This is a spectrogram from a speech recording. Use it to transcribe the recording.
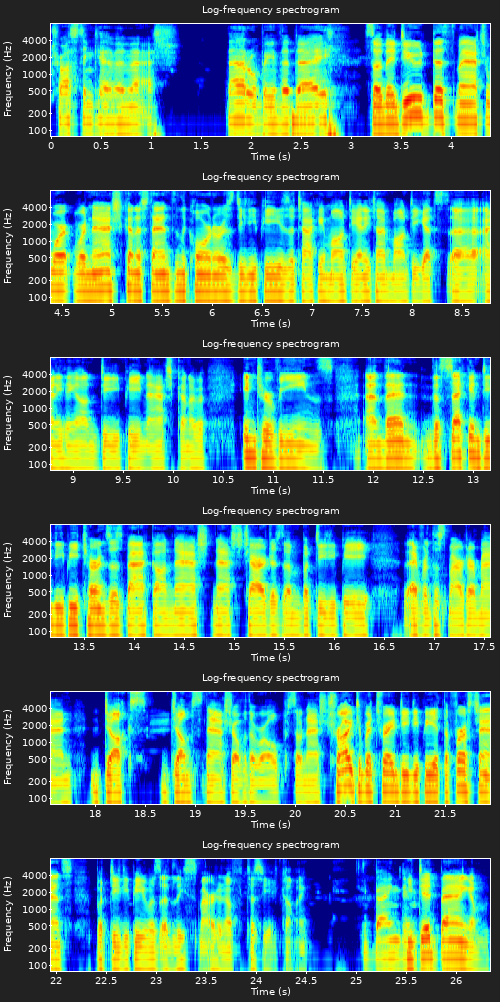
trusting Kevin Nash. That'll be the day. So they do this match where, where Nash kind of stands in the corner as DDP is attacking Monty. Anytime Monty gets uh, anything on DDP, Nash kind of intervenes. And then the second DDP turns his back on Nash, Nash charges him, but DDP, ever the smarter man, ducks, jumps Nash over the rope. So Nash tried to betray DDP at the first chance, but DDP was at least smart enough to see it coming. He banged him. He did bang him.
